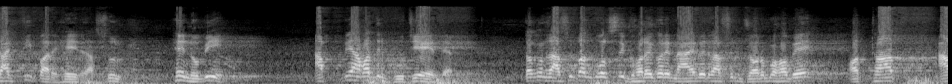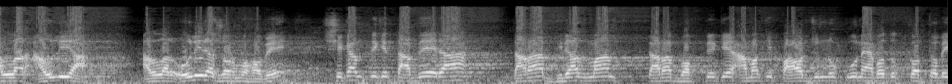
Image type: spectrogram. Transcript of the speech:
জাগতেই পারে, হে রাসুল, হে নবী, আপনি আমাদের বুঝিয়ে দেন। তখন রাসুল পাক বলছে, ঘরে ঘরে নায়েবের রাসুল জন্ম হবে, অর্থাৎ আল্লাহর আউলিয়া, আল্লাহর অলিরা জন্ম হবে। সেখান থেকে তাদেরা, তারা বিরাজমান, তারা ভক্তকে আমাকে পাওয়ার জন্য কোন আবাদত করতে হবে?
